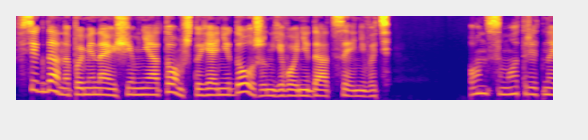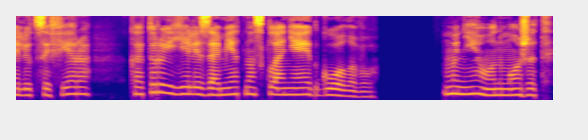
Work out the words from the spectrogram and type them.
всегда напоминающий мне о том, что я не должен его недооценивать. Он смотрит на Люцифера, который еле заметно склоняет голову. Мне он может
